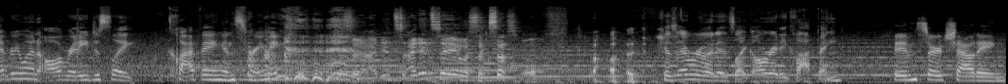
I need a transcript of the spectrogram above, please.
Isn't everyone already just like clapping and screaming? Listen, I didn't. I didn't say it was successful. Because everyone is like already clapping. Vim starts shouting,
